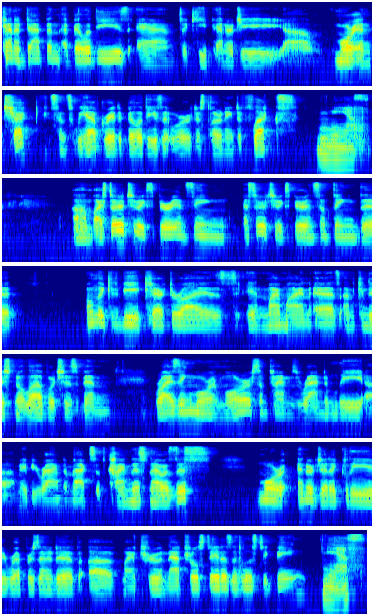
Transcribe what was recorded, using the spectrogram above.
kind of dampen abilities and to keep energy um, more in check since we have great abilities that we're just learning to flex Yes. Um, I started to experiencing I started to experience something that only could be characterized in my mind as unconditional love, which has been rising more and more, sometimes randomly, uh, maybe random acts of kindness. Now, is this more energetically representative of my true and natural state as a holistic being? Yes.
